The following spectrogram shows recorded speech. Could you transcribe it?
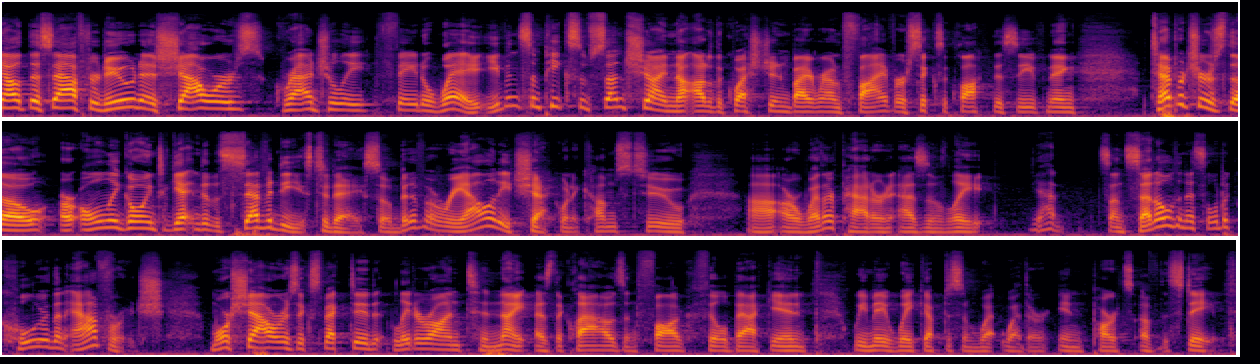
out this afternoon as showers gradually fade away. Even some peaks of sunshine not out of the question by around 5 or 6 o'clock this evening. Temperatures, though, are only going to get into the 70s today, so a bit of a reality check when it comes to uh, our weather pattern as of late. Yeah, it's unsettled and it's a little bit cooler than average. More showers expected later on tonight as the clouds and fog fill back in. We may wake up to some wet weather in parts of the state.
